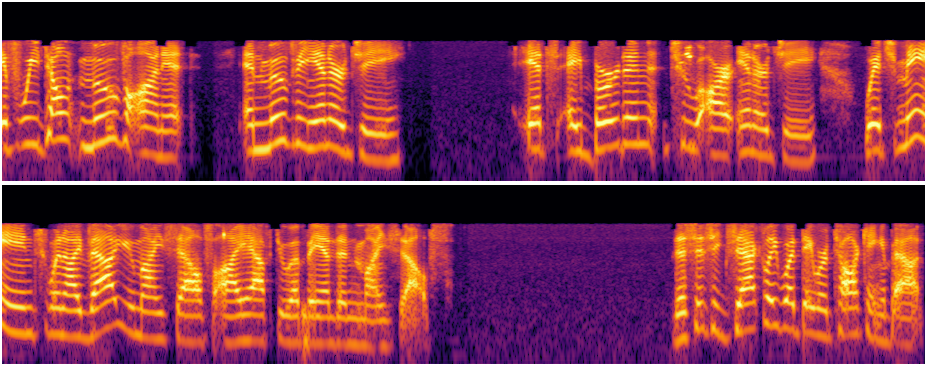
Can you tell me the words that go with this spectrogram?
if we don't move on it and move the energy, it's a burden to our energy, which means when I value myself, I have to abandon myself. This is exactly what they were talking about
